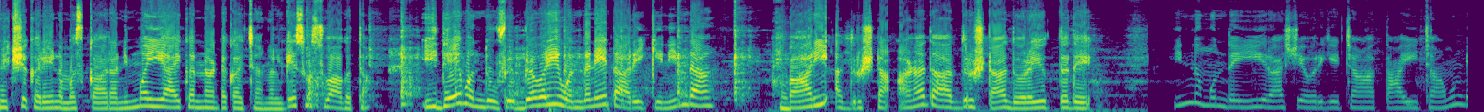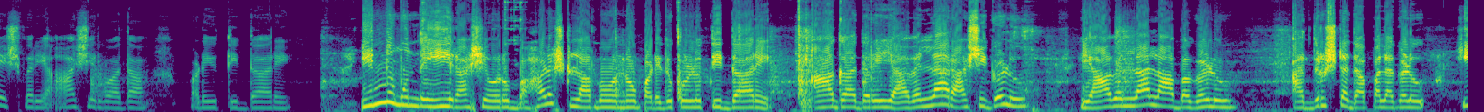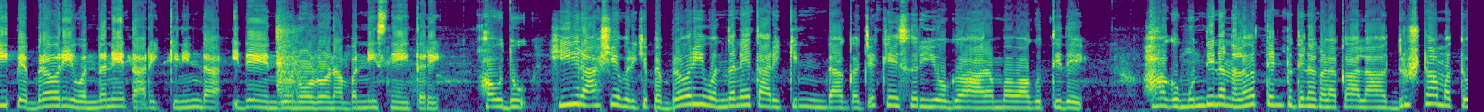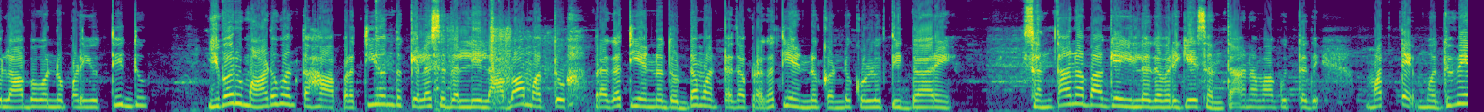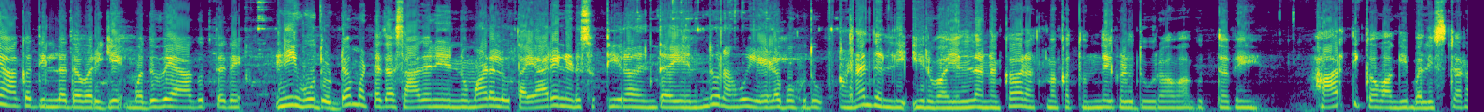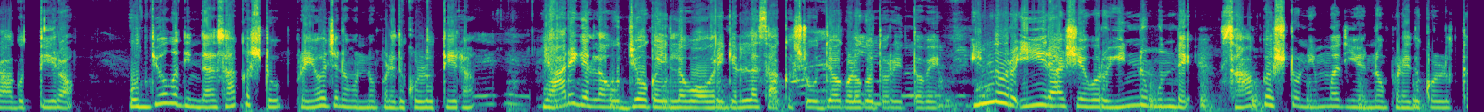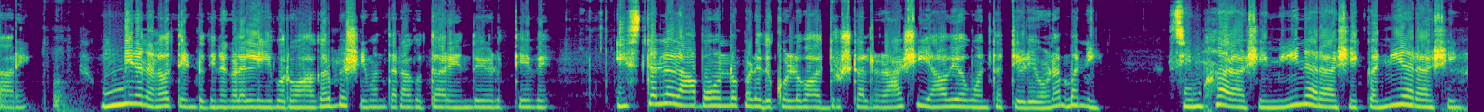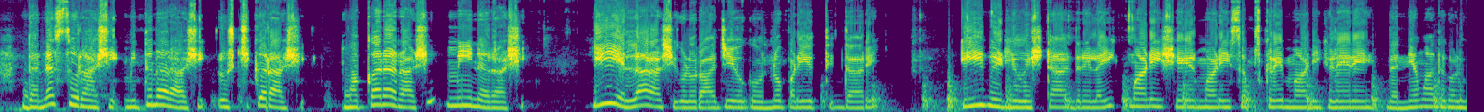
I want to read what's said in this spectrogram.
ವೀಕ್ಷಕರೇ, ನಮಸ್ಕಾರ. ನಿಮ್ಮ ಈ ಆಯ್ ಕರ್ನಾಟಕ ಚಾನಲ್ಗೆ ಸುಸ್ವಾಗತ. ಇದೇ ಒಂದು ಫೆಬ್ರವರಿ ಒಂದನೇ ತಾರೀಕಿನಿಂದ ಭಾರಿ ಅದೃಷ್ಟ, ಹಣದ ಅದೃಷ್ಟ ದೊರೆಯುತ್ತದೆ. ಇನ್ನು ಮುಂದೆ ಈ ರಾಶಿಯವರಿಗೆ ಚಾ, ತಾಯಿ ಚಾಮುಂಡೇಶ್ವರಿಯ ಆಶೀರ್ವಾದ ಪಡೆಯುತ್ತಿದ್ದಾರೆ. ಇನ್ನು ಮುಂದೆ ಈ ರಾಶಿಯವರು ಬಹಳಷ್ಟು ಲಾಭವನ್ನು ಪಡೆದುಕೊಳ್ಳುತ್ತಿದ್ದಾರೆ. ಹಾಗಾದರೆ ಯಾವೆಲ್ಲ ರಾಶಿಗಳು, ಯಾವೆಲ್ಲ ಲಾಭಗಳು, ಅದೃಷ್ಟದ ಫಲಗಳು ಈ ಫೆಬ್ರವರಿ ಒಂದನೇ ತಾರೀಕಿನಿಂದ ಇದೆ ಎಂದು ನೋಡೋಣ ಬನ್ನಿ ಸ್ನೇಹಿತರೆ. ಹೌದು, ಈ ರಾಶಿಯವರಿಗೆ ಫೆಬ್ರವರಿ ಒಂದನೇ ತಾರೀಕಿನಿಂದ ಗಜಕೇಸರಿ ಯೋಗ ಆರಂಭವಾಗುತ್ತಿದೆ. ಹಾಗೂ ಮುಂದಿನ ನಲವತ್ತೆಂಟು ದಿನಗಳ ಕಾಲ ಅದೃಷ್ಟ ಮತ್ತು ಲಾಭವನ್ನು ಪಡೆಯುತ್ತಿದ್ದು, ಇವರು ಮಾಡುವಂತಹ ಪ್ರತಿಯೊಂದು ಕೆಲಸದಲ್ಲಿ ಲಾಭ ಮತ್ತು ಪ್ರಗತಿಯನ್ನು ದೊಡ್ಡ ಮಟ್ಟದ ಪ್ರಗತಿಯನ್ನು ಕಂಡುಕೊಳ್ಳುತ್ತಿದ್ದಾರೆ. ಸಂತಾನ ಭಾಗ್ಯ ಇಲ್ಲದವರಿಗೆ ಸಂತಾನವಾಗುತ್ತದೆ. ಮತ್ತೆ ಮದುವೆ ಆಗದಿಲ್ಲದವರಿಗೆ ಮದುವೆ ಆಗುತ್ತದೆ. ನೀವು ದೊಡ್ಡ ಮಟ್ಟದ ಸಾಧನೆಯನ್ನು ಮಾಡಲು ತಯಾರಿ ನಡೆಸುತ್ತೀರಾ ಅಂತ ಎಂದು ನಾವು ಹೇಳಬಹುದು. ಹಣದಲ್ಲಿ ಇರುವ ಎಲ್ಲ ನಕಾರಾತ್ಮಕ ತೊಂದರೆಗಳು ದೂರವಾಗುತ್ತವೆ. ಆರ್ಥಿಕವಾಗಿ ಬಲಿಷ್ಠರಾಗುತ್ತೀರಾ? ಉದ್ಯೋಗದಿಂದ ಸಾಕಷ್ಟು ಪ್ರಯೋಜನವನ್ನು ಪಡೆದುಕೊಳ್ಳುತ್ತೀರಾ? ಯಾರಿಗೆಲ್ಲ ಉದ್ಯೋಗ ಇಲ್ಲವೋ ಅವರಿಗೆಲ್ಲ ಸಾಕಷ್ಟು ಉದ್ಯೋಗಗಳು ದೊರೆಯುತ್ತವೆ. ಇನ್ನೂರು ಈ ರಾಶಿಯವರು ಇನ್ನು ಮುಂದೆ ಸಾಕಷ್ಟು ನೆಮ್ಮದಿಯನ್ನು ಪಡೆದುಕೊಳ್ಳುತ್ತಾರೆ. ಮುಂದಿನ ನಲವತ್ತೆಂಟು ದಿನಗಳಲ್ಲಿ ಇವರು ಆಗರ್ಭ ಶ್ರೀಮಂತರಾಗುತ್ತಾರೆ ಎಂದು ಹೇಳುತ್ತೇವೆ. ಇಷ್ಟೆಲ್ಲ ಲಾಭವನ್ನು ಪಡೆದುಕೊಳ್ಳುವ ಅದೃಷ್ಟ ರಾಶಿ ಯಾವ್ಯಾವು ಅಂತ ತಿಳಿಯೋಣ, ಬನ್ನಿ. ಸಿಂಹ ರಾಶಿ, ಮೀನ ರಾಶಿ, ಕನ್ಯಾ ರಾಶಿ, ಧನಸ್ಸು ರಾಶಿ, ಮಿಥುನ ರಾಶಿ, ವೃಶ್ಚಿಕ ರಾಶಿ, ಮಕರ ರಾಶಿ, ಮೀನ ರಾಶಿ. ಈ ಎಲ್ಲಾ ರಾಶಿಗಳು ರಾಜಯೋಗವನ್ನು ಪಡೆಯುತ್ತಿದ್ದಾರೆ. ಈ ವಿಡಿಯೋ ಇಷ್ಟ ಆದರೆ ಲೈಕ್ ಮಾಡಿ, ಶೇರ್ ಮಾಡಿ, ಸಬ್ಸ್ಕ್ರೈಬ್ ಮಾಡಿ ಗೆಳೆಯರೇ. ಧನ್ಯವಾದಗಳು.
